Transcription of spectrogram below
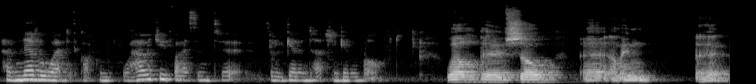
have never worked at the Cochrane before? How would you advise them to sort of get in touch and get involved? Well, uh, so uh, I mean, uh,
